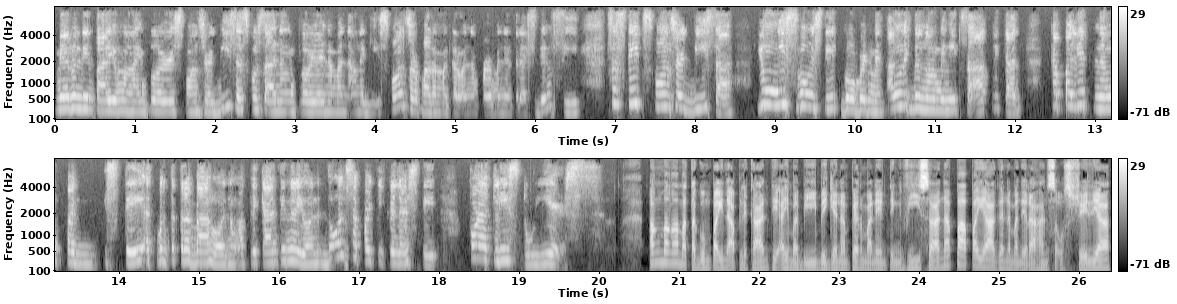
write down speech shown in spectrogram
meron din tayong mga employer-sponsored visas kung saan ang employer naman ang nag sponsor para magkaroon ng permanent residency. Sa state-sponsored visa, yung mismong state government ang nagno-nominate sa applicant kapalit ng pag-stay at pagtatrabaho ng aplikante na yon doon sa particular state for at least two years. Ang mga matagumpay na aplikante ay mabibigyan ng permanenteng visa na papayagan na manirahan sa Australia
